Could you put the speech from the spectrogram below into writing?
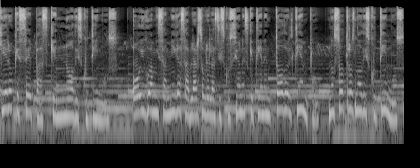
quiero que sepas que no discutimos. Oigo a mis amigas hablar sobre las discusiones que tienen todo el tiempo. Nosotros no discutimos.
